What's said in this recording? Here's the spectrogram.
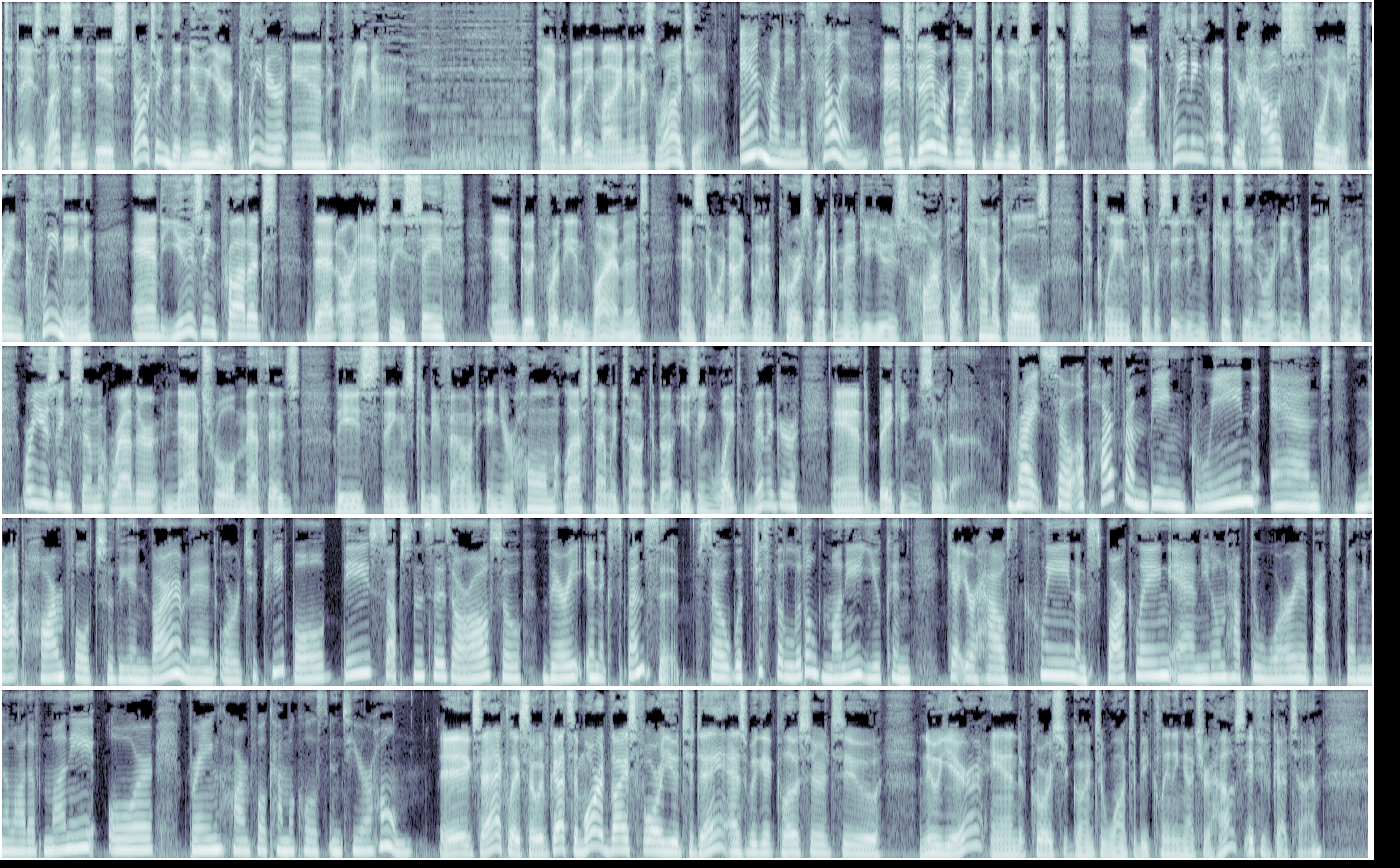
Today's lesson is starting the new year cleaner and greener. Hi, everybody. My name is Roger. And my name is Helen. And today we're going to give you some tips on cleaning up your house for your spring cleaning and using products that are actually safe and good for the environment. And so we're not going to, of course, recommend you use harmful chemicals to clean surfaces in your kitchen or in your bathroom. We're using some rather natural methods. These things can be found in your home. Last time we talked about using white vinegar and baking soda. Right. So apart from being green and not harmful to the environment or to people, these substances are also very inexpensive. So with just a little money, you can get your house clean and sparkling and you don't have to worry about spending a lot of money or bring harmful chemicals into your home. Exactly. So we've got some more advice for you today as we get closer to New Year. And of course, you're going to want to be cleaning out your house if you've got time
